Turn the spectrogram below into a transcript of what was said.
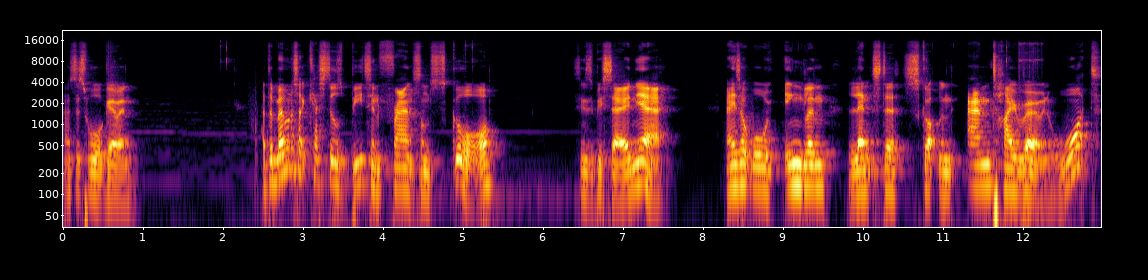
How's this war going? At the moment, it's like Castile's beating France on score. Seems to be saying, yeah. And he's at war with England, Leinster, Scotland, and Tyrone. What?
